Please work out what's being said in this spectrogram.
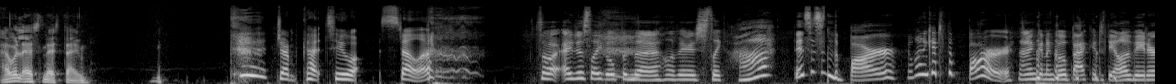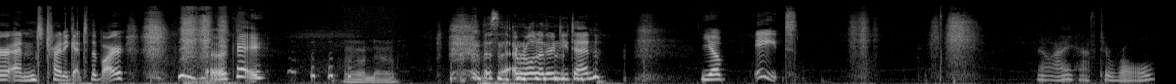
I will ask next time. Jump cut to Stella. So I just like open the elevator. It's just like, huh? This isn't the bar. I want to get to the bar. Then I'm gonna go back into the elevator and try to get to the bar. okay. Oh, no. This- I roll another d10. Yep. Eight. Now I have to roll.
